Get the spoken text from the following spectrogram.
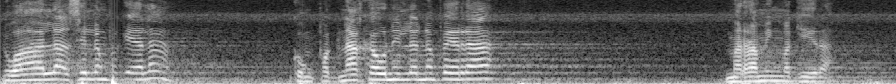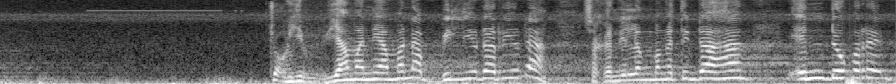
Wala silang pakialam. Kung pagnakaw nila ng pera, maraming maghira. So, ang yaman-yaman na, bilyonaryo na. Sa kanilang mga tindahan, endo pa rin.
